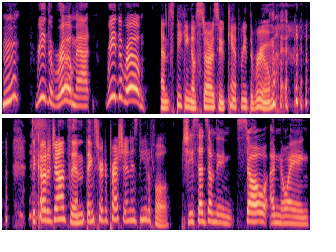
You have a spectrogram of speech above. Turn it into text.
Hmm? Read the room, Matt. Read the room. And speaking of stars who can't read the room, Dakota Johnson thinks her depression is beautiful. She said something so annoying.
